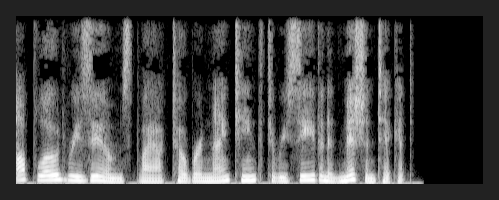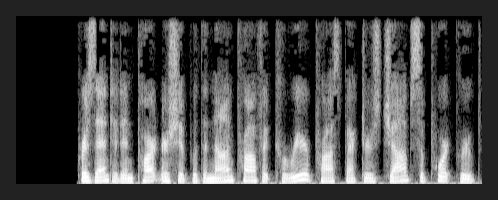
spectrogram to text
upload resumes by October 19th to receive an admission ticket. Presented in partnership with the nonprofit Career Prospectors Job Support Group,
